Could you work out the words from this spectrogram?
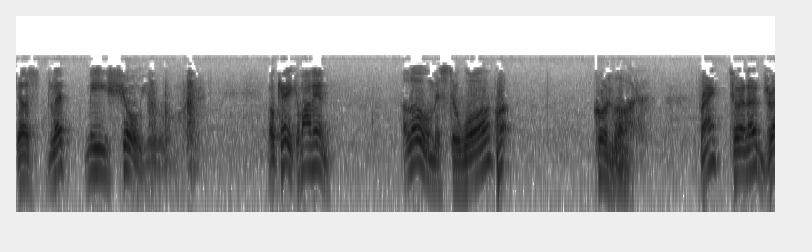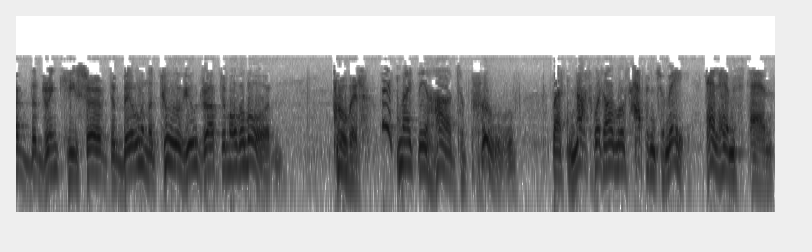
Just let me show you. Okay, come on in. Hello, Mr. Wall. What? Good Lord. Frank Turner drugged the drink he served to Bill, and the two of you dropped him overboard. Prove it. That might be hard to prove, but not what almost happened to me. Tell him, Stan.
